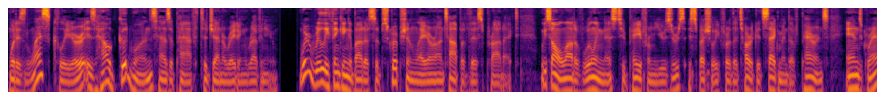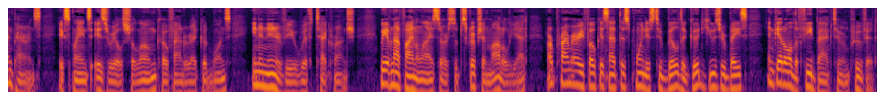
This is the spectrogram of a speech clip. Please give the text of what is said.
What is less clear is how GoodOnes has a path to generating revenue. We're really thinking about a subscription layer on top of this product. We saw a lot of willingness to pay from users, especially for the target segment of parents and grandparents, explains Israel Shalom, co founder at GoodOnes, in an interview with TechCrunch. We have not finalized our subscription model yet. Our primary focus at this point is to build a good user base and get all the feedback to improve it.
